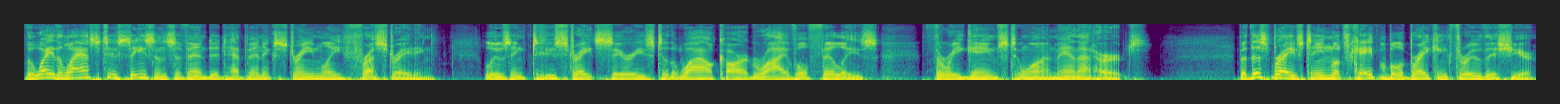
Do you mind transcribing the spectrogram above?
The way the last two seasons have ended have been extremely frustrating. Losing two straight series to the wild card rival Phillies, three games to one. Man, that hurts. But this Braves team looks capable of breaking through this year.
